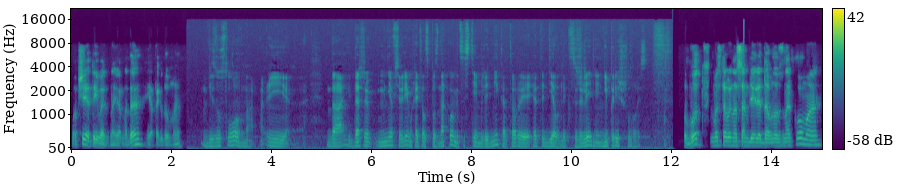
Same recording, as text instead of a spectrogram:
Вообще это ивент, наверное, да? Я так думаю. Безусловно. И да, и даже мне все время хотелось познакомиться с теми людьми, которые это делали. К сожалению, не пришлось. Вот мы с тобой на самом деле давно знакомы.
